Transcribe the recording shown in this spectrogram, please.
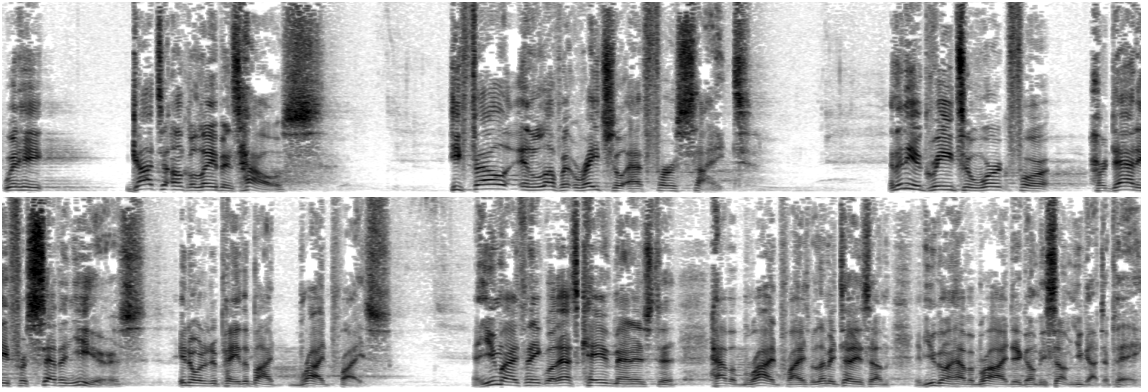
when he got to Uncle Laban's house, he fell in love with Rachel at first sight. And then he agreed to work for her daddy for seven years in order to pay the bride price. And you might think, well, that's caveman-ish to have a bride price, but let me tell you something. If you're gonna have a bride, there's gonna be something you got to pay.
